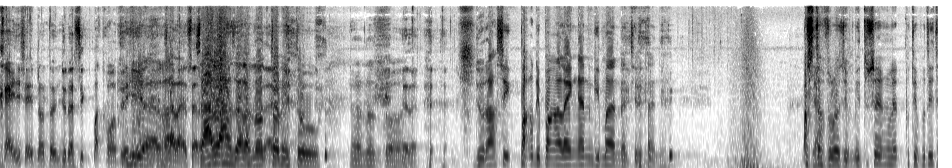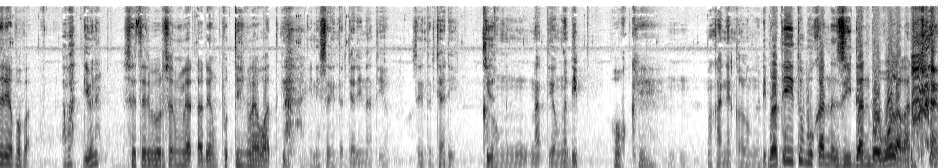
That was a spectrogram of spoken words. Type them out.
Kayaknya saya nonton Jurassic Park waktu itu. Iya, salah, salah, salah, nonton itu. Salah nonton. Jurassic Park di Pangalengan gimana ceritanya? Astagfirullahaladzim, itu saya ngeliat putih-putih tadi apa pak? Apa? Gimana? Saya tadi barusan ngeliat ada yang putih ngelewat gitu. Nah, ini sering terjadi Natio. Sering terjadi. Kalau Natio ngedip. Oke. Mm-mm. Makanya kalau ngedip Berarti itu bukan Zidane bawa bola kan?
